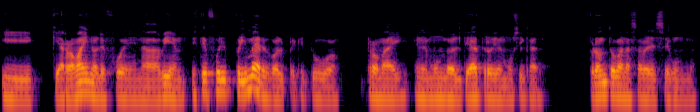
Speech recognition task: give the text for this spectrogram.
y que a Romay no le fue nada bien. Este fue el primer golpe que tuvo Romay en el mundo del teatro y del musical. Pronto van a saber el segundo.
